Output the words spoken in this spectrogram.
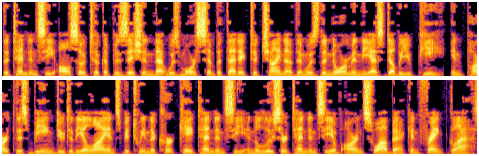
the tendency also took a position that was more sympathetic to China than was the norm in the SWP, in part this being due to the alliance between the Kirk Kaye tendency and the looser tendency of Arne Swabeck and Frank Glass.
